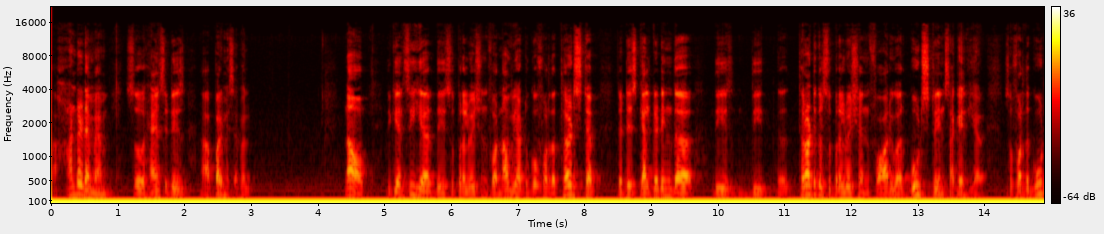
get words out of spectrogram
100 mm. So, hence it is uh, permissible. Now, you can see here the super elevation for now we have to go for the third step that is calculating the the, the uh, theoretical super elevation for your good trains again here. So, for the good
